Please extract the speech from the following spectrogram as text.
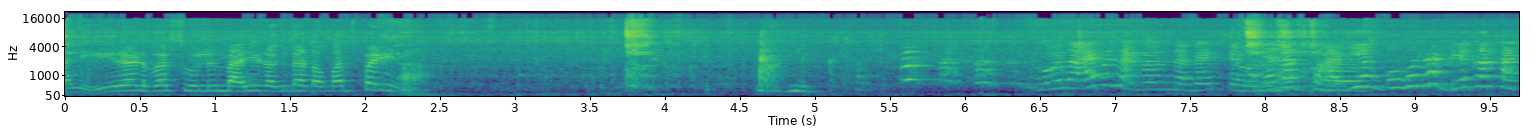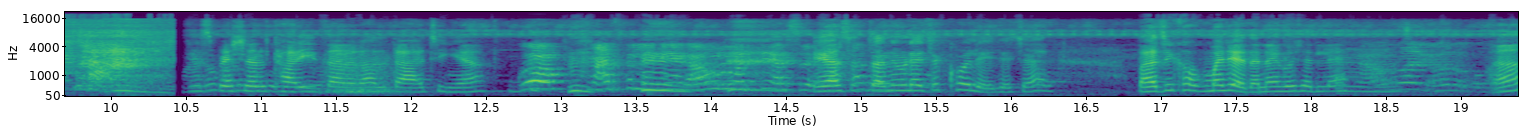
आली. इरडभर सोलून भाजी टोकदा टोपात पडली. याला भाजी बघू ना बेकार स्पेशल थाळी घालता गो असं. हे असं चनिवड्याचे खोले त्याच्यावर भाजी खाऊक मजा येते नाही गोशातल्या हा?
